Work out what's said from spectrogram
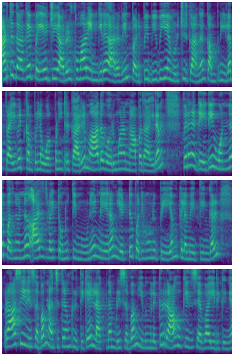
அடுத்ததாக பெயர் ஜி அருள்குமார் என்கிற அரவிந்த் படிப்பு பிபிஏ முடிச்சிருக்காங்க. கம்பெனியில் ப்ரைவேட் கம்பெனியில் ஒர்க் பண்ணிகிட்ருக்காரு மாத வருமானம் நாற்பதாயிரம் பிறந்த தேதி ஒன்று பதினொன்று ஆயிரத்தி தொள்ளாயிரத்தி தொண்ணூற்றி மூணு. நேரம் எட்டு பதிமூணு பிஎம் கிழமை திங்கள். ராசி ரிஷபம் நட்சத்திரம் கிருத்திகை லக்னம் ரிஷபம். இவங்களுக்கு ராகு கேது செவ்வாய் இருக்குங்க.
